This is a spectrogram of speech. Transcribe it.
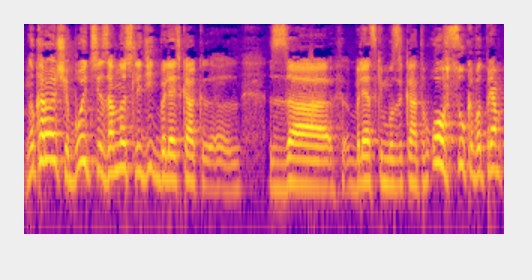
Ну, короче, будете за мной следить, блядь, как э, за блядским музыкантом. О, сука, вот прям...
